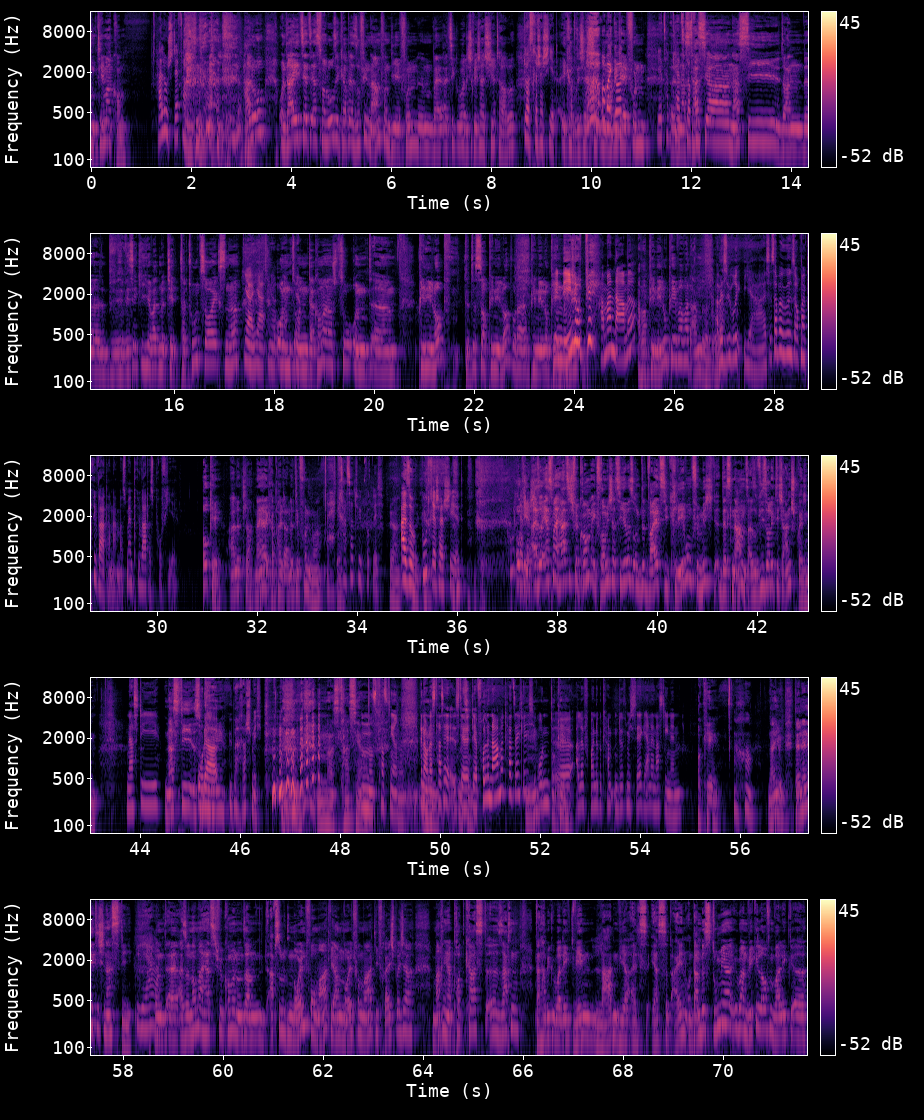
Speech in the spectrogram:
jetzt zum Thema kommen. Hallo Stefan. Hallo, und da geht's jetzt erstmal los. Ich habe ja so viele Namen von dir gefunden, ähm, als ich über dich recherchiert habe. Du hast recherchiert. Ich habe recherchiert Oh und mein habe ich Gott. ja gefunden. Jetzt hab ich äh. Nastasia, Nassi, dann äh, weiß ich hier was mit Tattoo-Zeugs, ne? Ja, ja, ja. Und, ja. und da kommen wir noch zu. Und ähm, Penelope, das ist doch Penelope oder Penelope? Penelope. Hammername. Aber Penelope war was anderes, oder? Aber es ist übrigens, ja, es ist aber übrigens auch mein privater Name. Es ist mein privates Profil. okay, alles klar. Naja, ich habe halt alles gefunden, wa? Äh, krasser Typ, wirklich. Ja. Also, gut recherchiert. Gut Okay, also erstmal herzlich willkommen. Ich freue mich, dass du hier bist. Und das war jetzt die Klärung für mich des Namens. Also, wie soll ich dich ansprechen? Nasti Nasti ist oder okay. überrasch mich. Nastasia. Nastasia. Genau, Nastasia ist der, der volle Name tatsächlich. Und Mhm. okay. äh, alle Freunde, Bekannten dürfen mich sehr gerne Nasti nennen. Okay. Na gut, dann nenne ich dich Nasti. Ja. Und äh, also nochmal herzlich willkommen in unserem absoluten neuen Format. Wir haben ein neues Format. Die Freisprecher machen ja Podcast-Sachen. Dann habe ich überlegt, wen laden wir als erstes ein. Und dann bist du mir über den Weg gelaufen, weil ich äh,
